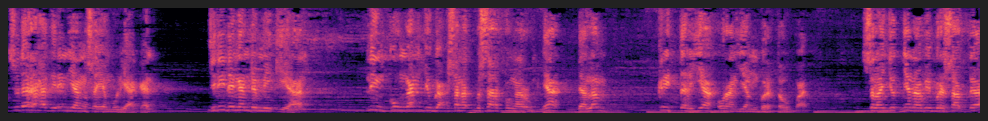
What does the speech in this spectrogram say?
Saudara hadirin yang saya muliakan jadi dengan demikian lingkungan juga sangat besar pengaruhnya dalam kriteria orang yang bertobat. Selanjutnya Nabi bersabda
